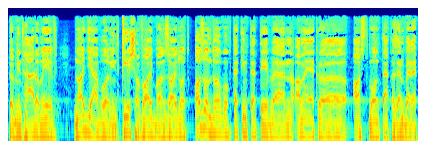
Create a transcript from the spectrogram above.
több mint három év nagyjából, mint kés a vajban zajlott, azon dolgok tekintetében, amelyekről azt mondták az emberek,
